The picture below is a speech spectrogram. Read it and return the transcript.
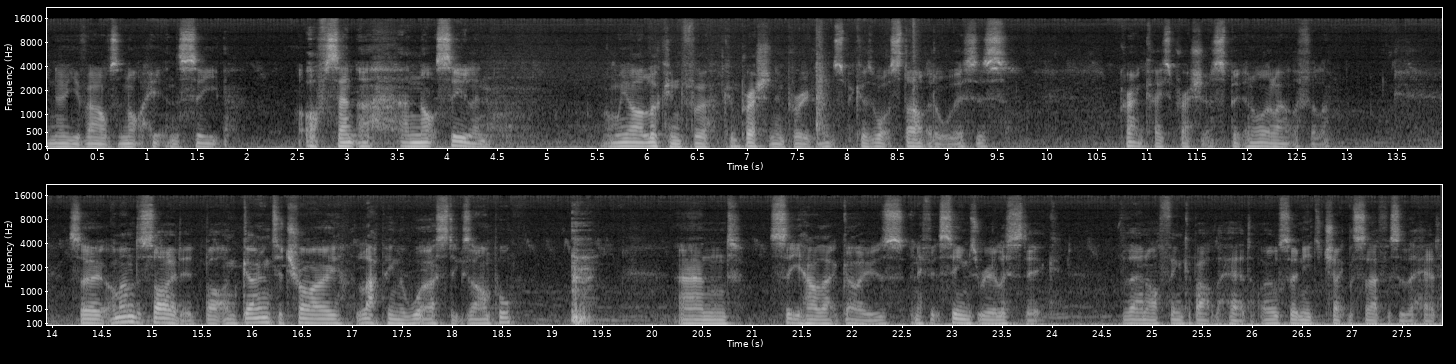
You know your valves are not hitting the seat off centre and not sealing. And we are looking for compression improvements because what started all this is crankcase pressure spitting oil out the filler. So I'm undecided but I'm going to try lapping the worst example and see how that goes and if it seems realistic then I'll think about the head. I also need to check the surface of the head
